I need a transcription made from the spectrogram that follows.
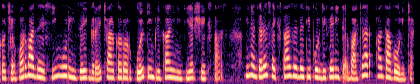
căci e vorba de singurii zei greci al căror cult implica inițieri și extaz. Bineînțeles, extaze de tipuri diferite, ba chiar antagonice.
